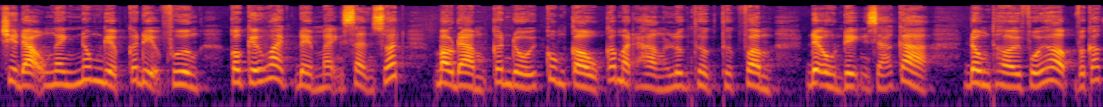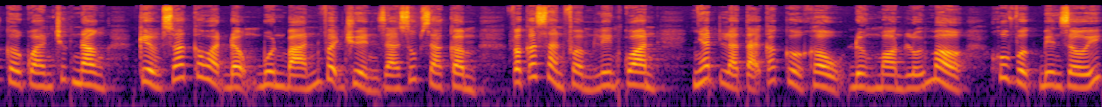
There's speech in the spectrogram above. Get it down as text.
chỉ đạo ngành nông nghiệp các địa phương có kế hoạch đẩy mạnh sản xuất, bảo đảm cân đối cung cầu các mặt hàng lương thực thực phẩm để ổn định giá cả, đồng thời phối hợp với các cơ quan chức năng kiểm soát các hoạt động buôn bán vận chuyển gia súc gia cầm và các sản phẩm liên quan, nhất là tại các cửa khẩu đường mòn lối mở, khu vực biên giới,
